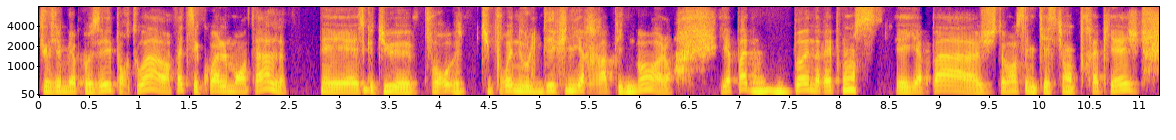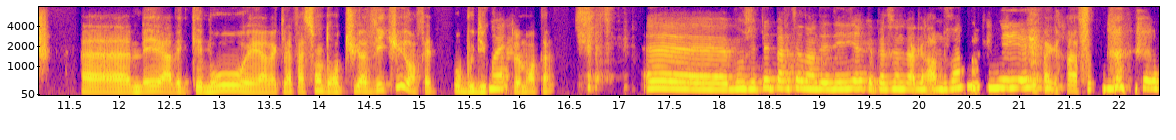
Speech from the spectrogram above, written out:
que j'aime bien poser pour toi. En fait, c'est quoi le mental? Et est-ce que tu, pour, tu pourrais nous le définir rapidement? Alors, il n'y a pas de bonne réponse et il n'y a pas, justement, c'est une question très piège, euh, mais avec tes mots et avec la façon dont tu as vécu, en fait, au bout du compte, le mental. Euh, bon, je vais peut-être partir dans des délires que personne ne va comprendre, mais c'est pas grave. pour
